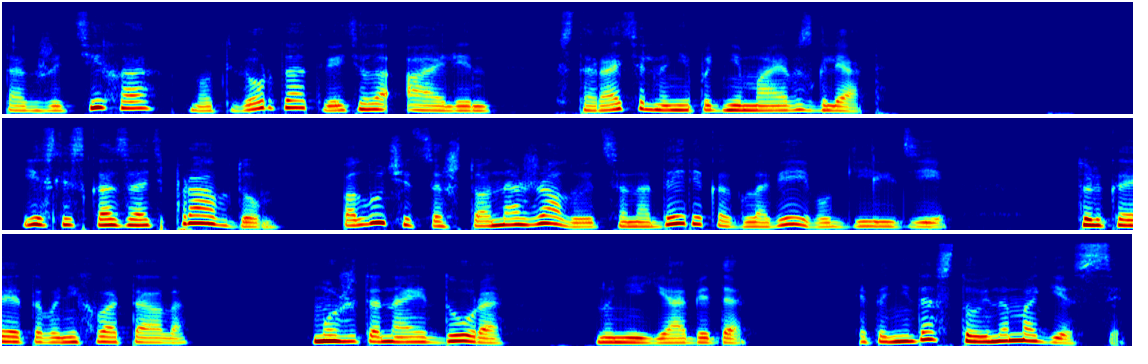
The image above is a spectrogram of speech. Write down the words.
так же тихо, но твердо ответила Айлин, старательно не поднимая взгляд. Если сказать правду, получится, что она жалуется на Дерека, главе его гильдии. Только этого не хватало. Может, она и дура, но не ябеда. Это недостойно Магессы.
